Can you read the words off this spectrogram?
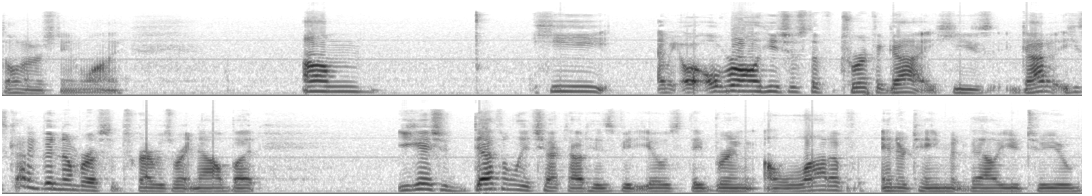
don't understand why. Um, he I mean overall he's just a terrific guy. He's got a, he's got a good number of subscribers right now, but you guys should definitely check out his videos. They bring a lot of entertainment value to you,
